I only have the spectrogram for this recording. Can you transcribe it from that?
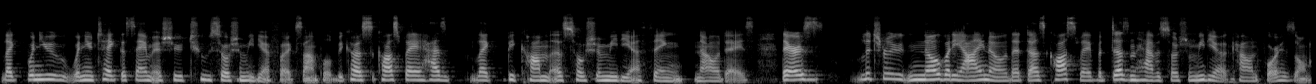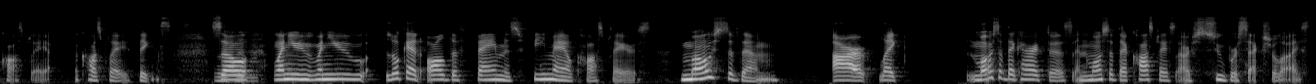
like when you when you take the same issue to social media for example because cosplay has like become a social media thing nowadays. There's literally nobody I know that does cosplay but doesn't have a social media account for his own cosplay cosplay things. So mm-hmm. when you when you look at all the famous female cosplayers, most of them are like most of their characters and most of their cosplays are super sexualized.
